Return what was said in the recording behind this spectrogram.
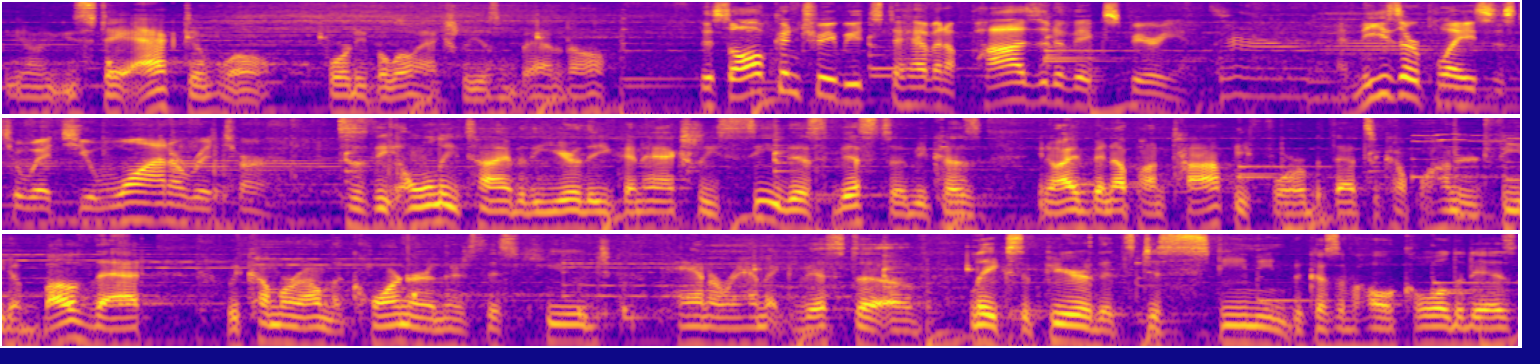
you know you stay active well 40 below actually isn't bad at all This all contributes to having a positive experience. And these are places to which you want to return. this is the only time of the year that you can actually see this vista because you know I've been up on top before but that's a couple hundred feet above that We come around the corner and there's this huge panoramic vista of Lake Superior that's just steaming because of how cold it is.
